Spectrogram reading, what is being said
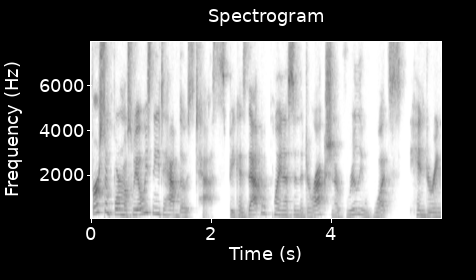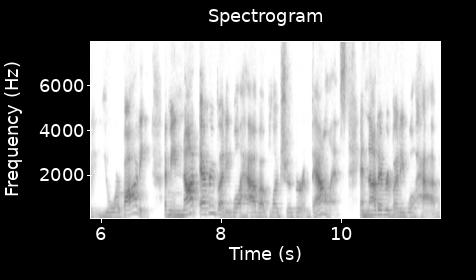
first and foremost, we always need to have those tests because that will point us in the direction of really what's hindering your body. I mean, not everybody will have a blood sugar imbalance and not everybody will have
